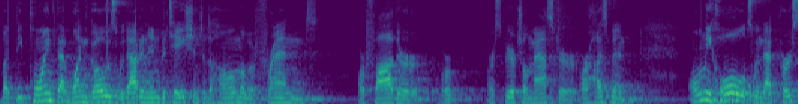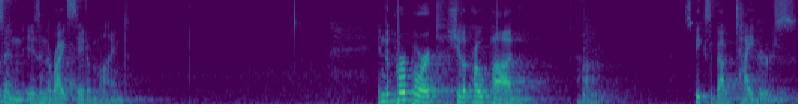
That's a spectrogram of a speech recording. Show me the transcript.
But the point that one goes without an invitation to the home of a friend or father or, or spiritual master or husband only holds when that person is in the right state of mind. In the purport, Srila Prabhupada uh, speaks about tigers.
